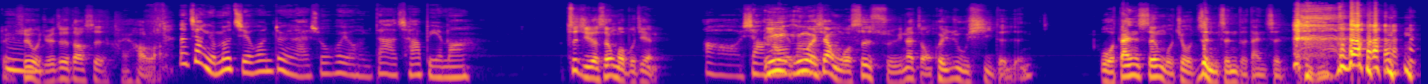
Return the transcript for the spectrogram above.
对，嗯、所以我觉得这个倒是还好啦。那这样有没有结婚对你来说会有很大的差别吗？自己的生活不见。哦，小孩，因为因为像我是属于那种会入戏的人，我单身我就认真的单身，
